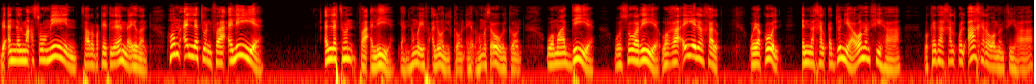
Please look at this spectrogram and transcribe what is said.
بأن المعصومين صاروا بقية الأئمة أيضا هم علة فاعلية. علة فاعلية يعني هم يفعلون الكون أيضا هم سووا الكون. ومادية وصورية وغائية للخلق. ويقول إن خلق الدنيا ومن فيها وكذا خلق الآخرة ومن فيها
